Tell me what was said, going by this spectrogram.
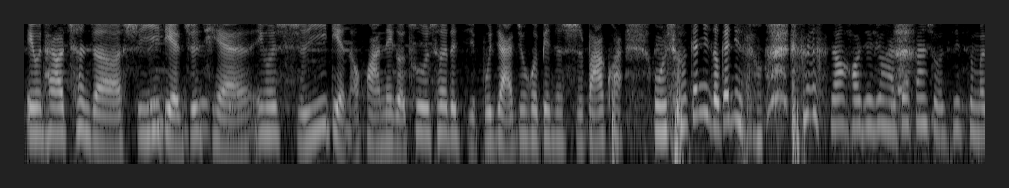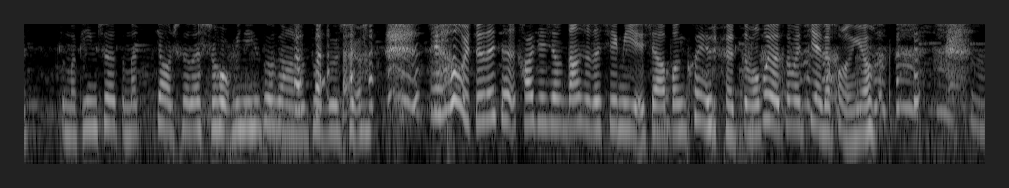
因为他要趁着十一点之前，因为十一点的话，那个出租车的起步价就会变成十八块。我们说赶紧走，赶紧走。然后豪杰兄还在翻手机，怎么怎么拼车，怎么叫车的时候，我们已经坐上了出租车。然后我觉得这豪杰兄当时的。心里也是要崩溃的，怎么会有这么贱的朋友？嗯，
